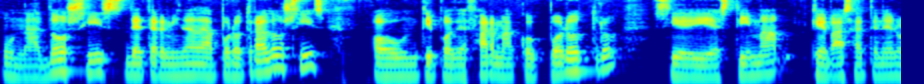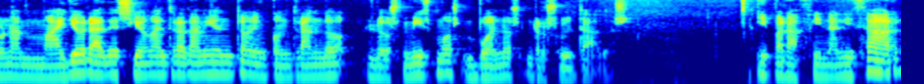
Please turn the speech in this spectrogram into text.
una dosis determinada por otra dosis o un tipo de fármaco por otro si estima que vas a tener una mayor adhesión al tratamiento encontrando los mismos buenos resultados. Y para finalizar,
